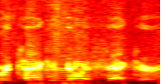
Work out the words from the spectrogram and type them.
We're attacking North Sector.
